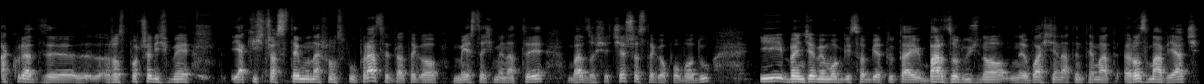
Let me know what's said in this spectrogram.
Akurat e, rozpoczęliśmy jakiś czas temu naszą współpracę, dlatego my jesteśmy na ty. Bardzo się cieszę z tego powodu i będziemy mogli sobie tutaj bardzo luźno właśnie na ten temat rozmawiać.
